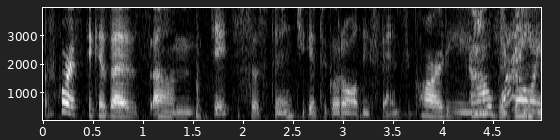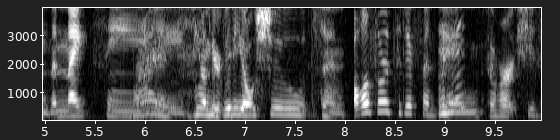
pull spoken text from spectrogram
Of course, because as um, Jade's assistant, you get to go to all these fancy parties. Oh, You're going the night scene. Right. Be on the video shoots and all sorts of different Mm-hmm. things. So her she's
